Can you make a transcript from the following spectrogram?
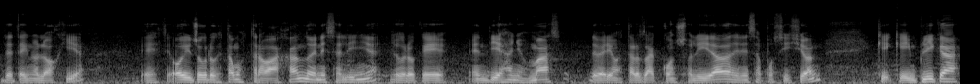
de tecnología. Este, hoy yo creo que estamos trabajando en esa línea, yo creo que en 10 años más deberíamos estar ya consolidadas en esa posición, que, implica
